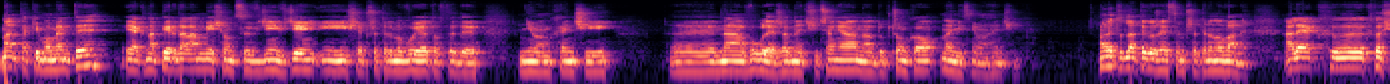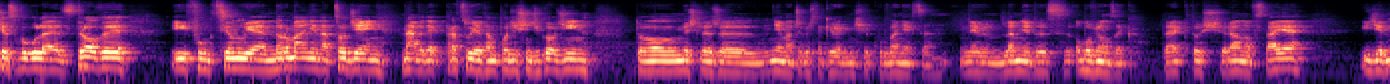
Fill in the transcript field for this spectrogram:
Mam takie momenty. Jak napierdalam miesiąc w dzień w dzień i się przetrenowuję, to wtedy nie mam chęci yy, na w ogóle żadne ćwiczenia, na dupczonko, na nic nie mam chęci. Ale to dlatego, że jestem przetrenowany. Ale jak y, ktoś jest w ogóle zdrowy i funkcjonuje normalnie na co dzień, nawet jak pracuje tam po 10 godzin, to myślę, że nie ma czegoś takiego, jak mi się kurwa nie chce. Nie wiem, dla mnie to jest obowiązek. Tak ktoś rano wstaje, idzie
